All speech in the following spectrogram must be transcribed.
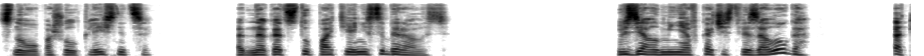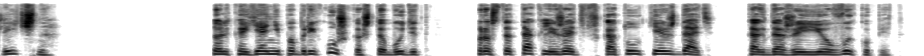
Снова пошел к лестнице, однако отступать я не собиралась. Взял меня в качестве залога, Отлично. Только я не побрякушка, что будет просто так лежать в шкатулке и ждать, когда же ее выкупит.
